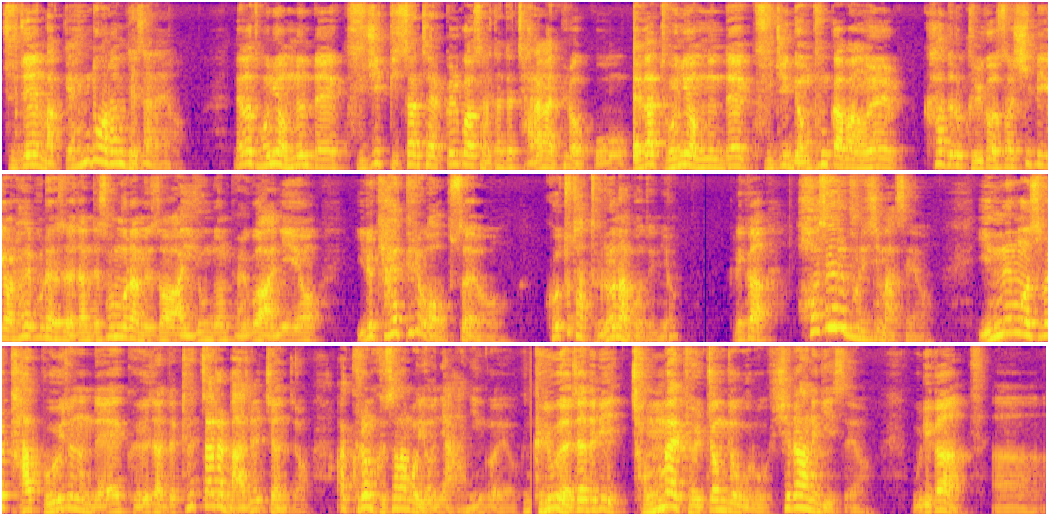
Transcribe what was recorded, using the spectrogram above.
주제에 맞게 행동을 하면 되잖아요. 내가 돈이 없는데 굳이 비싼 차를 끌고 와서 여자한테 자랑할 필요 없고 내가 돈이 없는데 굳이 명품 가방을 카드로 긁어서 12개월 할부를 해서 여자한테 선물하면서 아, 이 정도는 별거 아니에요 이렇게 할 필요가 없어요. 그것도 다 드러나거든요. 그러니까 허세를 부리지 마세요. 있는 모습을 다 보여줬는데 그 여자한테 퇴짜를 맞을지언정. 아 그럼 그 사람하고 연이 아닌 거예요. 그리고 여자들이 정말 결정적으로 싫어하는 게 있어요. 우리가 어,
